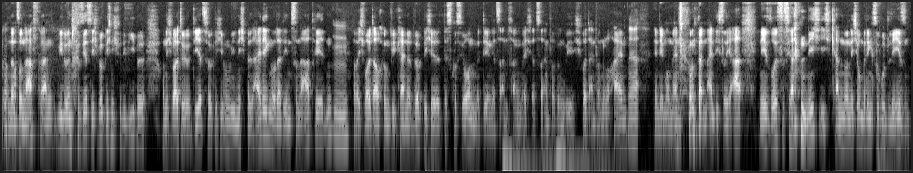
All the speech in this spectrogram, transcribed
und dann so nachfragen, wie du interessierst dich wirklich nicht für die Bibel. Und ich wollte die jetzt wirklich irgendwie nicht beleidigen oder denen zu nahe treten. Mhm. Aber ich wollte auch irgendwie keine wirkliche Diskussion mit denen jetzt anfangen, weil ich dazu einfach irgendwie, ich wollte einfach nur noch heim. Ja in dem Moment. Und dann meinte ich so, ja, nee, so ist es ja nicht. Ich kann nur nicht unbedingt so gut lesen.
